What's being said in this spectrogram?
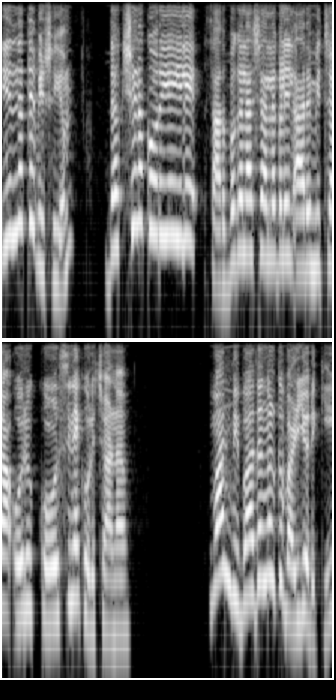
ഇന്നത്തെ വിഷയം ദക്ഷിണ കൊറിയയിലെ സർവകലാശാലകളിൽ ആരംഭിച്ച ഒരു കോഴ്സിനെ കുറിച്ചാണ് വൻ വിവാദങ്ങൾക്ക് വഴിയൊരുക്കി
